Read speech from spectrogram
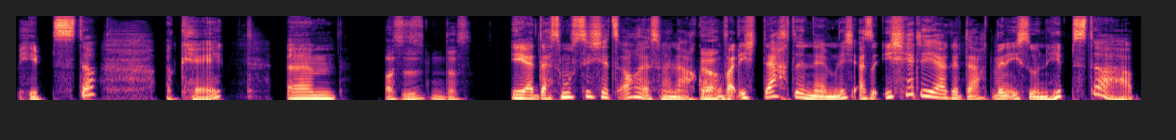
Hipster? Okay. Ähm, Was ist denn das? Ja, das musste ich jetzt auch erstmal nachgucken, Ja. weil ich dachte nämlich, also ich hätte ja gedacht, wenn ich so einen Hipster habe,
